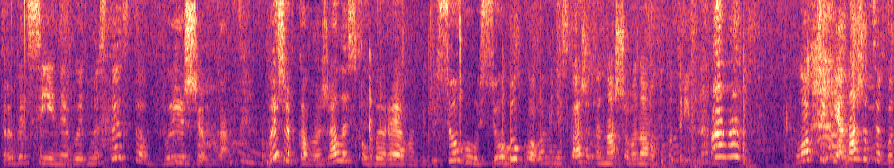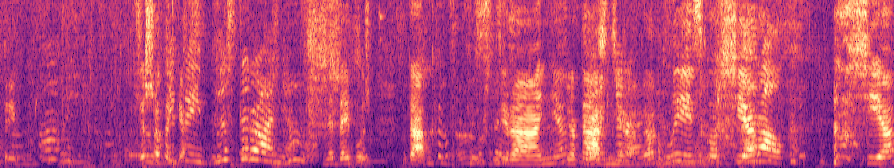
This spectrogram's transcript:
традиційний вид мистецтва вишивка. Вишивка вважалась оберегом від усього усього. Ви мені скажете, на що вона вам потрібна? Хлопчики, а на що це потрібно? Це що таке? Для стирання. Не дай Боже. Так, стирання, так, близько, ще, ще,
